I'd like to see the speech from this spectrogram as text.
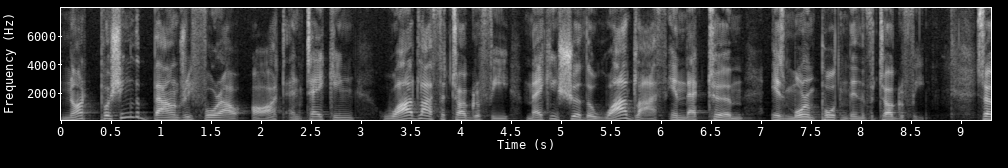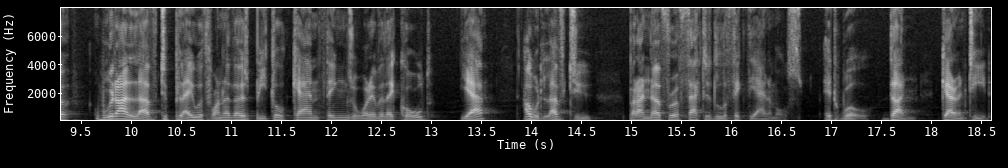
not pushing the boundary for our art and taking wildlife photography, making sure the wildlife in that term is more important than the photography. So, would I love to play with one of those beetle cam things or whatever they're called? Yeah, I would love to, but I know for a fact it'll affect the animals. It will. Done. Guaranteed.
